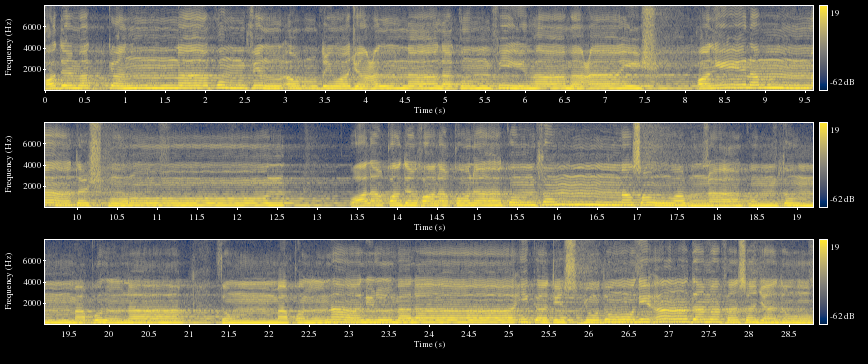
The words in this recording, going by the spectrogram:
ولقد مكناكم في الأرض وجعلنا لكم فيها معايش قليلا ما تشكرون ولقد خلقناكم ثم صورناكم ثم قلنا ثم قلنا للملائكة اسجدوا لآدم فسجدوا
